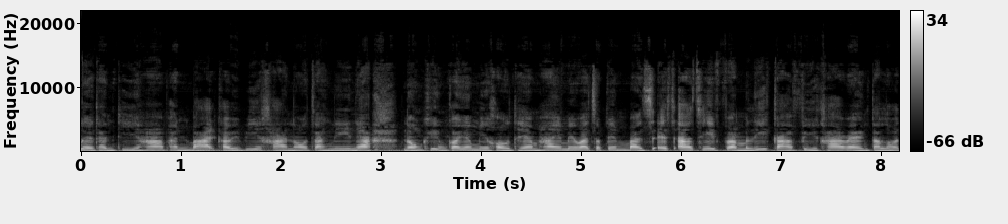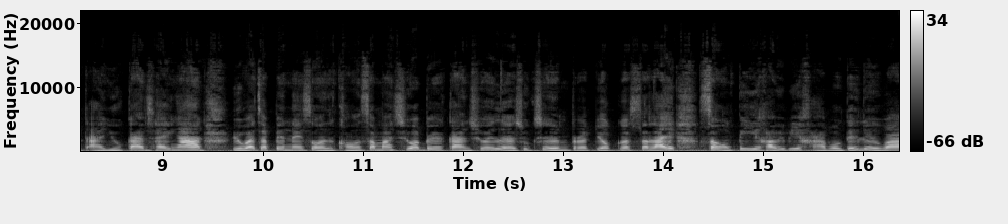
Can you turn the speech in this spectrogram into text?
เลยทันที 5,000 บาทค่ะพี่พี่ๆค่ะนอกจากนี้เนี่ย น้องครีมก็ยังมีของแถมให้ไม่ว่าจะเป็นบัตร SRT Family Card ฟรีค่าแรงตลอดอายุการใช้งาน หรือว่าจะเป็นในส่วนของสมาร์ทชัวร์บริการช่วยเหลือฉุกเฉินรถยกรถสไลด์ 2 ปีค่ะพี่พี่ๆค่ะบอกได้เลยว่า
